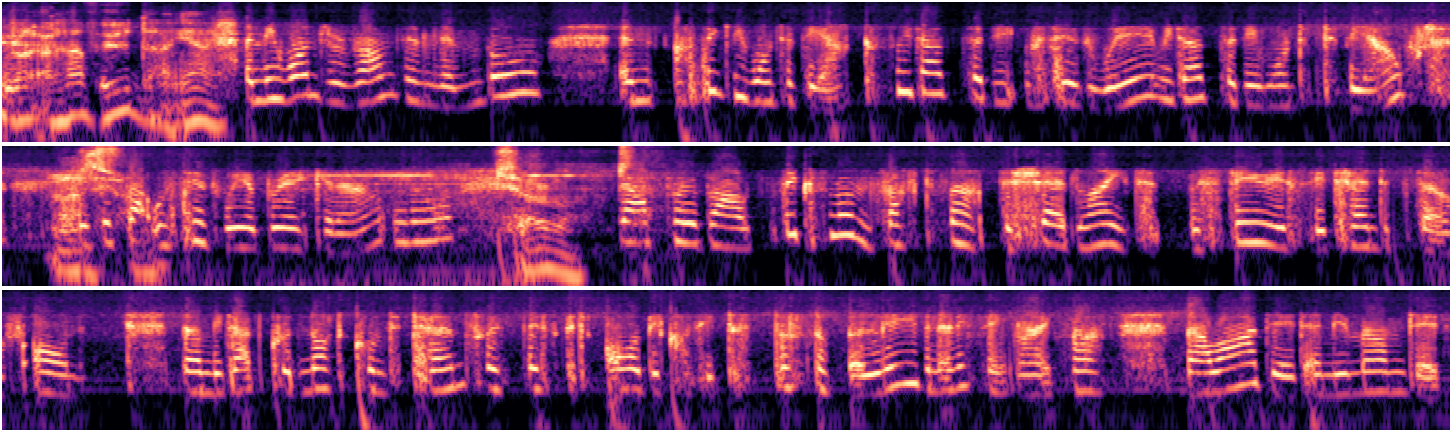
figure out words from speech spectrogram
Right, I have heard that, yeah. And they wander around in limbo. And I think he wanted the axe. My dad said it was his way. My dad said he wanted to be out. That's because that was his way of breaking out, you know. Terrible. Now, for about six months after that, the shed light mysteriously turned itself on. Now, my dad could not come to terms with this at all because he just does not believe in anything like that. Now, I did, and my mum did.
